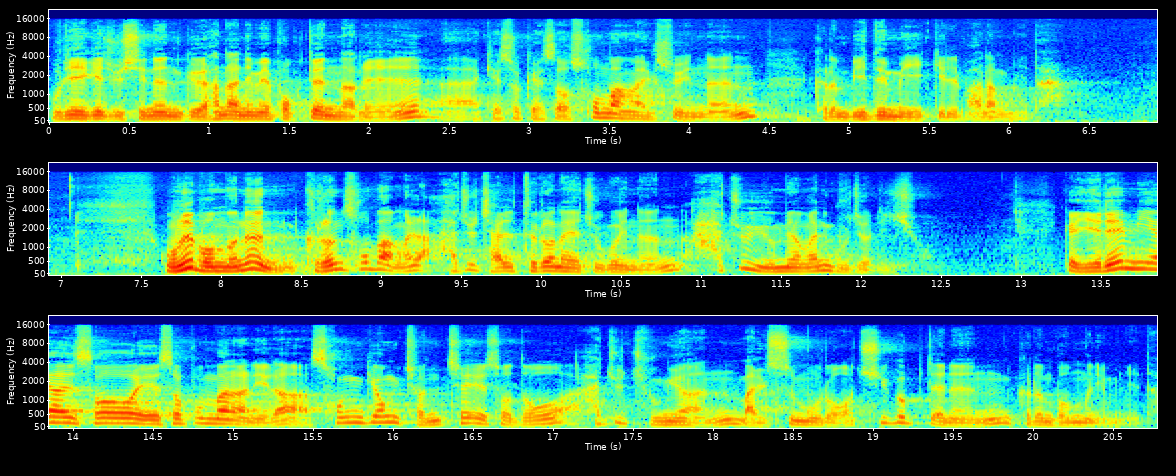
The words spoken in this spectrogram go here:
우리에게 주시는 그 하나님의 복된 날을 아, 계속해서 소망할 수 있는 그런 믿음이 있길 바랍니다. 오늘 본문은 그런 소망을 아주 잘 드러내주고 있는 아주 유명한 구절이죠. 그러니까 예레미야서에서뿐만 아니라 성경 전체에서도 아주 중요한 말씀으로 취급되는 그런 본문입니다.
